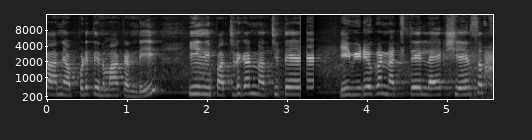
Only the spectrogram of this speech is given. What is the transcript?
కానీ అప్పుడే తినమాకండి. ఈ పచ్చడి కానీ నచ్చితే ఈ వీడియో కానీ నచ్చితే లైక్ షేర్ సబ్స్క్రైబ్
